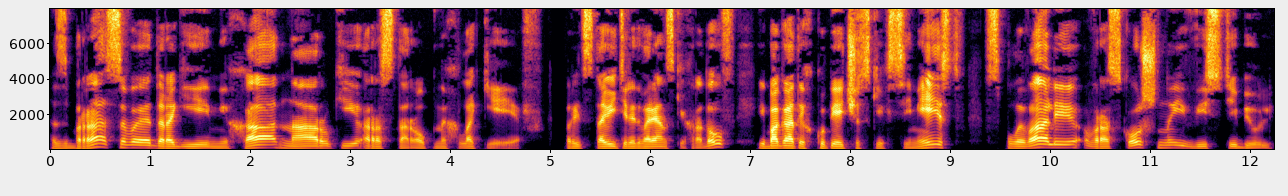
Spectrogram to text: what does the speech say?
сбрасывая дорогие меха на руки расторопных лакеев. Представители дворянских родов и богатых купеческих семейств всплывали в роскошный вестибюль.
